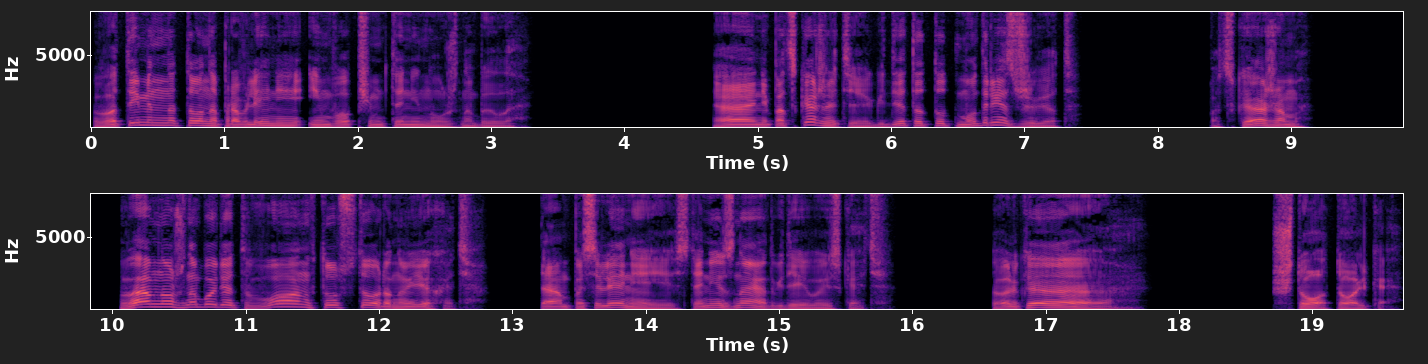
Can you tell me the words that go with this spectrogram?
Вот именно то направление им, в общем-то, не нужно было. «А не подскажете, где-то тут мудрец живет?» «Подскажем. Вам нужно будет вон в ту сторону ехать. Там поселение есть, они знают, где его искать. Только...» «Что только?»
